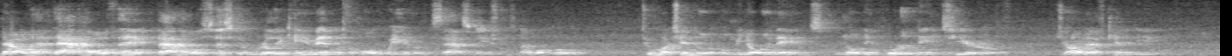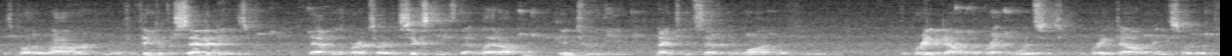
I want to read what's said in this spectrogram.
now that, that whole thing, that whole system really came in with a whole wave of assassinations, and I won't go too much into it, but we know the names. We know the important names here of John F. Kennedy, his brother Robert. You know, if you think of the 70s, that, or I'm sorry, the 60s that led up into the 1971 with the, the breakdown of the Bretton Woods system, the breakdown of any sort of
